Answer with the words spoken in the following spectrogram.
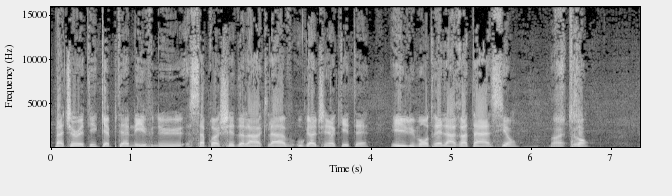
Pacioretty, le capitaine, est venu s'approcher de l'enclave où Galchenyuk était et il lui montrait la rotation Ouais. du tronc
